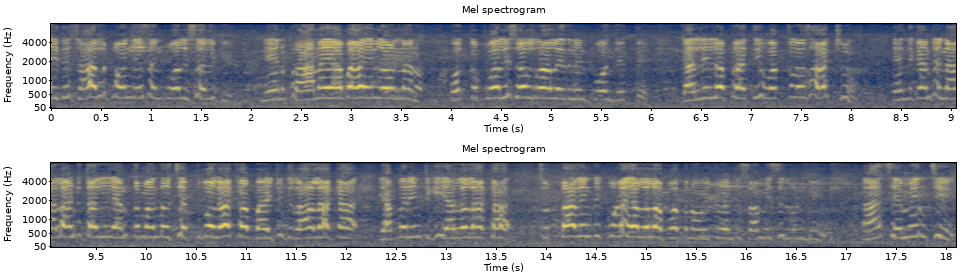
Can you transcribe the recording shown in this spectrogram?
ఐదు సార్లు ఫోన్ చేశాను పోలీసు వాళ్ళకి. నేను ప్రాణాయాభాయంలో ఉన్నాను. ఒక్క పోలీసు వాళ్ళు రాలేదు నేను ఫోన్ చేస్తే. గల్లీలో ప్రతి ఒక్కరు సాక్ష్యం ఎందుకంటే నాలాంటి తల్లులు ఎంతమందో చెప్పుకోలేక బయటికి రాలేక ఎవరింటికి వెళ్ళలేక చుట్టాలింటికి కూడా వెళ్ళలేకపోతున్నాం. ఇటువంటి సమస్యలు ఉండి క్షమించి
